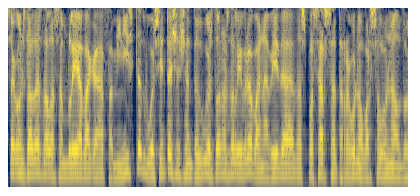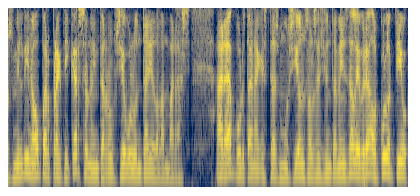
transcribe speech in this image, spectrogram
Segons dades de l'Assemblea Vaga Feminista, 262 dones de l'Ebre van haver de desplaçar-se a Tarragona o Barcelona el 2019 per practicar-se una interrupció voluntària de l'embaràs. Ara, portant aquestes mocions als ajuntaments de l'Ebre, el col·lectiu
